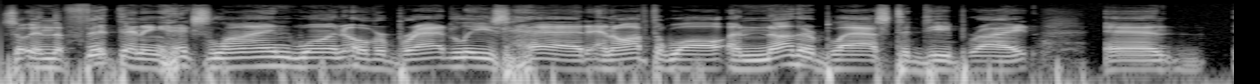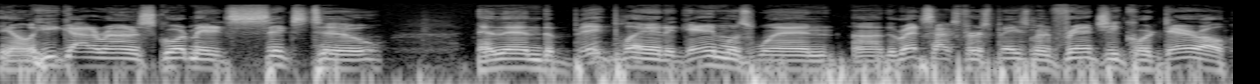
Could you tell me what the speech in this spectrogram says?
So in the fifth inning, Hicks lined one over Bradley's head and off the wall, another blast to deep right. And, you know, he got around and scored, made it 6 2. And then the big play of the game was when uh, the Red Sox first baseman Franchy Cordero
